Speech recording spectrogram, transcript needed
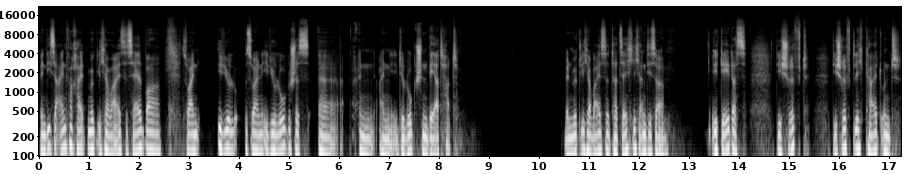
Wenn diese Einfachheit möglicherweise selber so ein Ideolo so ein ideologisches, äh, ein, einen ideologischen Wert hat. Wenn möglicherweise tatsächlich an dieser Idee, dass die Schrift die Schriftlichkeit und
